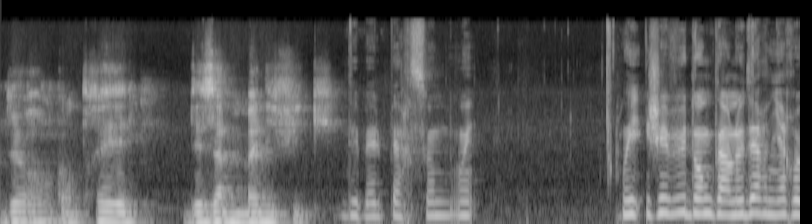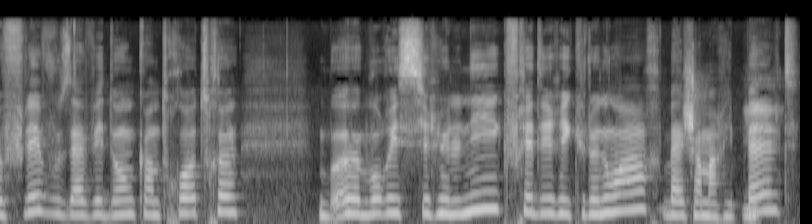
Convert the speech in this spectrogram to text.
de rencontrer des âmes magnifiques. Des belles personnes, oui. Oui, j'ai vu donc dans le dernier reflet, vous avez donc entre autres euh, Boris Cyrulnik, Frédéric Lenoir, Jean-Marie Pelt,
